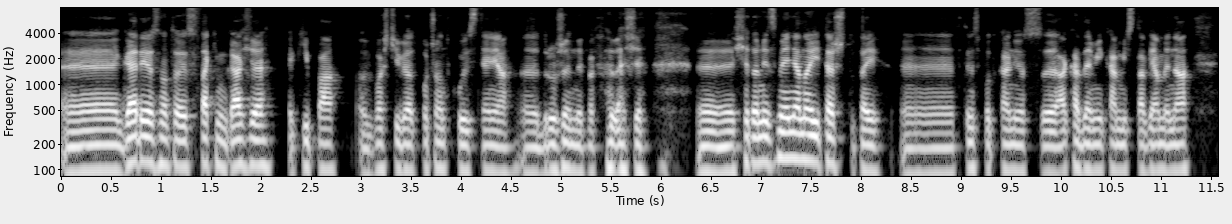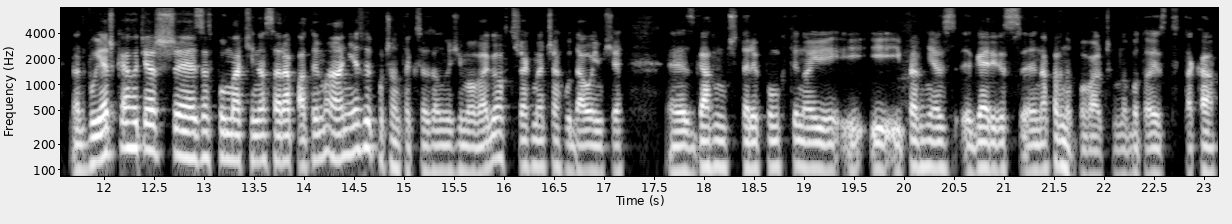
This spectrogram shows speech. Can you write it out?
E, Guerriers no to jest w takim gazie ekipa właściwie od początku istnienia e, drużyny w FLS-ie e, się to nie zmienia, no i też tutaj w tym spotkaniu z akademikami stawiamy na, na dwójeczkę, chociaż zespół Marcina Sarapaty ma niezły początek sezonu zimowego, w trzech meczach udało im się zgarnąć cztery punkty, no i, i, i pewnie z Guerriers na pewno powalczą, no bo to jest taka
